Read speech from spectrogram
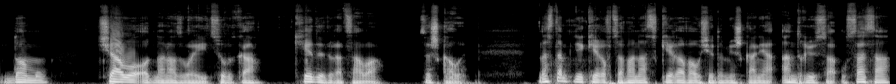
domu. Ciało odnalazła jej córka kiedy wracała ze szkoły. Następnie kierowca wana skierował się do mieszkania Andriusa Usasa,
